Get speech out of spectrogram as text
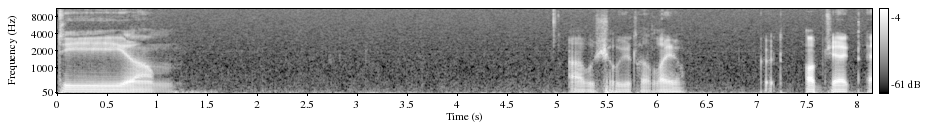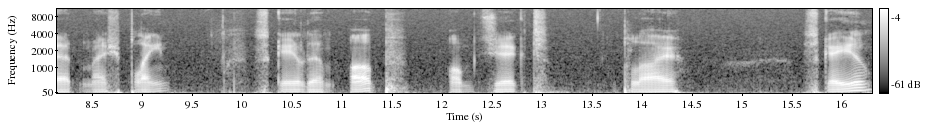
the um, I will show you that later. Good. Object add mesh plane. Scale them up. Object apply scale.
